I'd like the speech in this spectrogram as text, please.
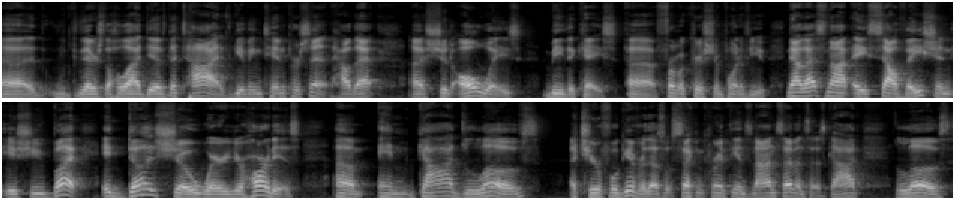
uh, there's the whole idea of the tithe giving 10% how that uh, should always be the case uh, from a Christian point of view. Now, that's not a salvation issue, but it does show where your heart is. Um, and God loves a cheerful giver. That's what 2 Corinthians 9 7 says. God loves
